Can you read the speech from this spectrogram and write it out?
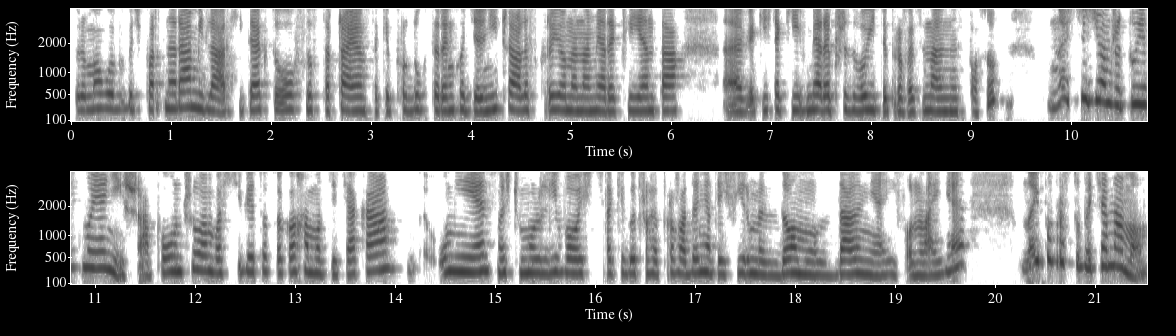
które mogłyby być partnerami dla architektów, dostarczając takie produkty rękodzielnicze, ale skrojone na miarę klienta e, w jakiś taki w miarę przyzwoity, profesjonalny sposób. No i stwierdziłam, że tu jest moja nisza. Połączyłam właściwie to, co kocham od dzieciaka, umiejętność czy możliwość takiego trochę prowadzenia tej firmy z domu, zdalnie i w online no i po prostu bycia mamą.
